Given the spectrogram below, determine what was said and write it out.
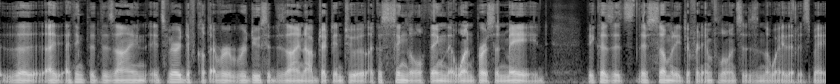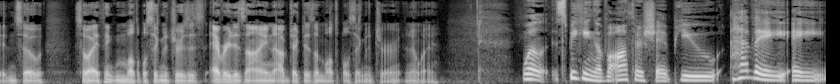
the I, I think the design it's very difficult to ever reduce a design object into like a single thing that one person made because it's there's so many different influences in the way that it's made. And so so I think multiple signatures is every design object is a multiple signature in a way. Well, speaking of authorship, you have a, a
